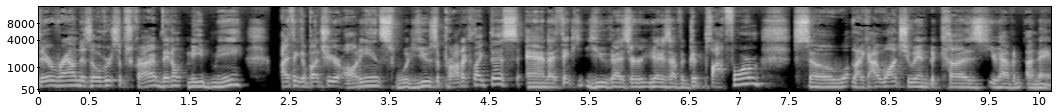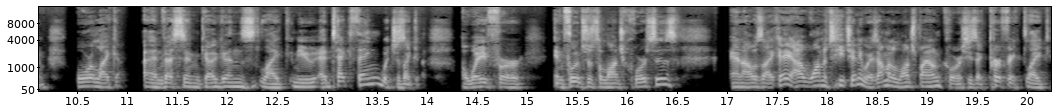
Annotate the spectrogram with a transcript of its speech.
Their round is oversubscribed. They don't need me. I think a bunch of your audience would use a product like this. And I think you guys are, you guys have a good platform. So like, I want you in because you have a name or like I invested in Gagan's like new edtech thing, which is like a way for influencers to launch courses. And I was like, Hey, I want to teach anyways. I'm going to launch my own course. He's like, perfect. Like,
